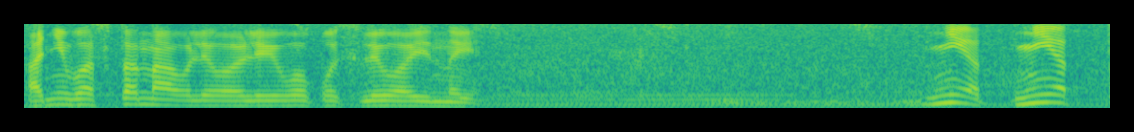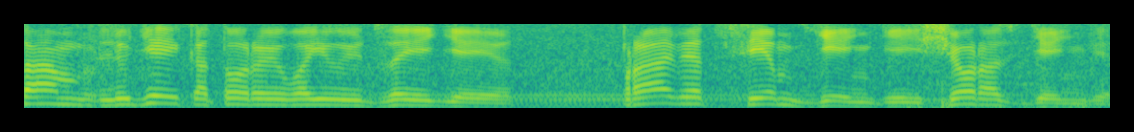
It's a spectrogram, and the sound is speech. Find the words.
а не восстанавливали его после войны. Нет, нет там людей, которые воюют за идею. Правят всем деньги, еще раз деньги.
